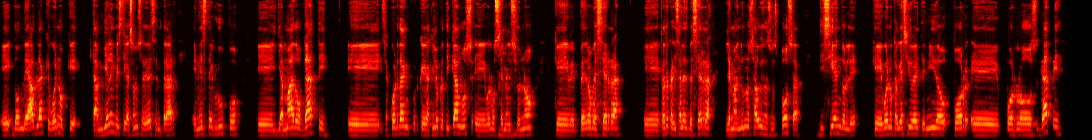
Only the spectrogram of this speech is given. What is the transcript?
eh, donde habla que, bueno, que también la investigación se debe centrar en este grupo eh, llamado GATE. Eh, ¿Se acuerdan? Porque aquí lo platicamos, bueno, se mencionó que Pedro Becerra, Pedro Carizales Becerra, le mandó unos audios a su esposa diciéndole que, bueno, que había sido detenido por, por los GATE,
